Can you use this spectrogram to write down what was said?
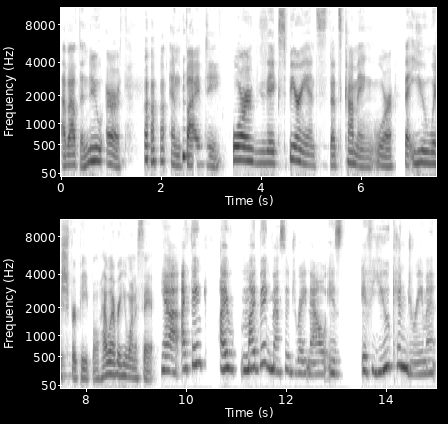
about the new earth? and 5D or the experience that's coming or that you wish for people, however you want to say it. Yeah, I think I my big message right now is if you can dream it,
